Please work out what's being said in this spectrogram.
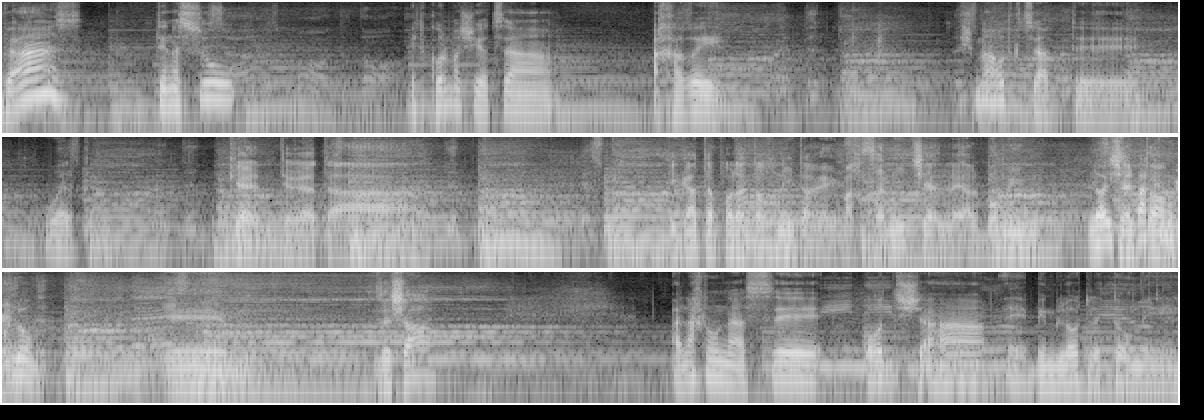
ואז תנסו את כל מה שיצא אחרי. נשמע עוד קצת וולקאם. כן, תראה, אתה... הגעת פה לתוכנית, הרי מחסנית של אלבומים לא של הספקנו טומי. כלום. אמ, זה שעה? אנחנו נעשה עוד שעה אה, במלאת לטומי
